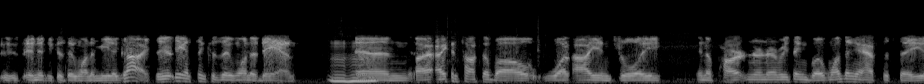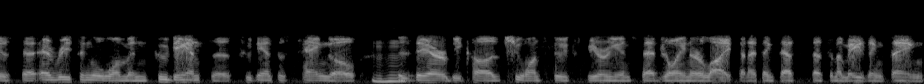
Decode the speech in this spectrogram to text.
is in it because they want to meet a guy. They're dancing because they want to dance. hmm And I, I can talk about what I enjoy in a partner and everything. But one thing I have to say is that every single woman who dances, who dances tango, hmm is there because she wants to experience that joy in her life, and I think that's that's an amazing thing.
